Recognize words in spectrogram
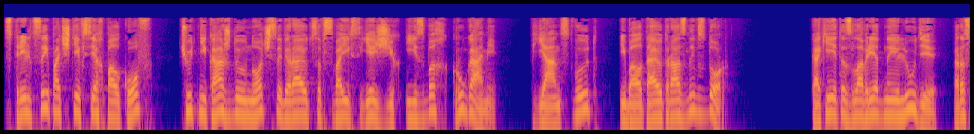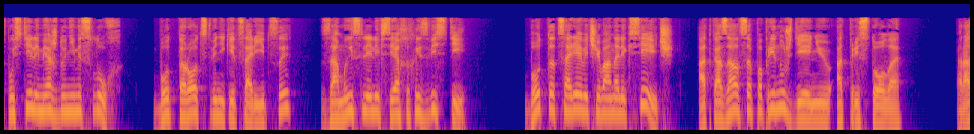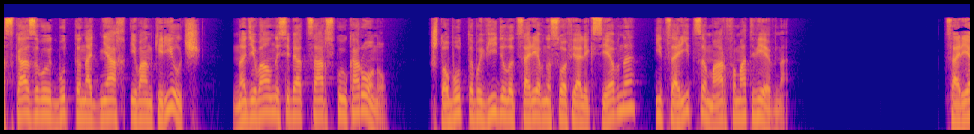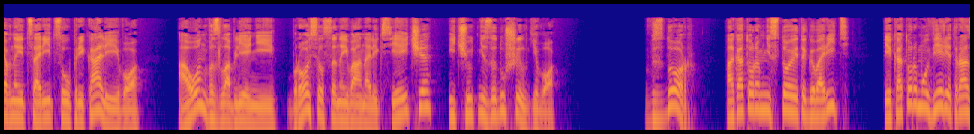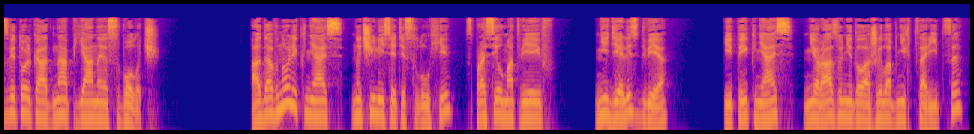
Стрельцы почти всех полков чуть не каждую ночь собираются в своих съезжих избах кругами, пьянствуют и болтают разный вздор. Какие-то зловредные люди распустили между ними слух, будто родственники царицы замыслили всех их извести, будто царевич Иван Алексеевич отказался по принуждению от престола. Рассказывают, будто на днях Иван Кириллович надевал на себя царскую корону, что будто бы видела царевна Софья Алексеевна и царица Марфа Матвеевна. Царевна и царица упрекали его, а он в озлоблении бросился на Ивана Алексеевича и чуть не задушил его. Вздор, о котором не стоит и говорить, и которому верит разве только одна пьяная сволочь. «А давно ли, князь, начались эти слухи?» — спросил Матвеев. «Неделись две. И ты, князь, ни разу не доложил об них царице?»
